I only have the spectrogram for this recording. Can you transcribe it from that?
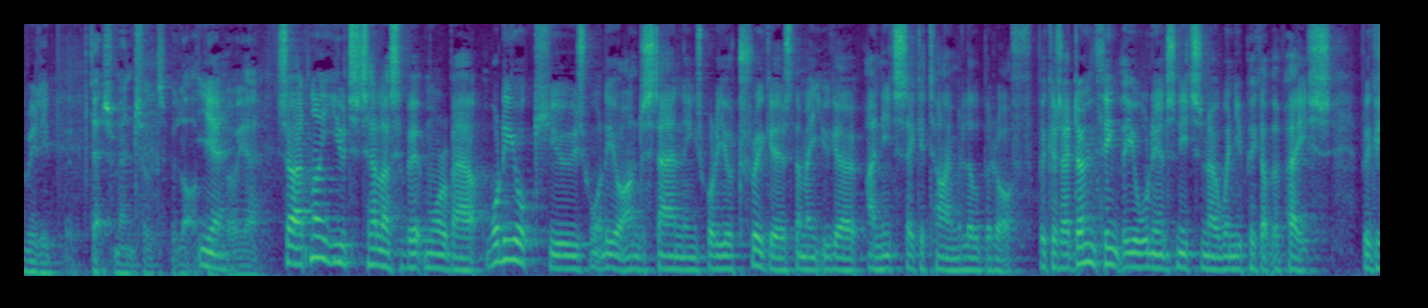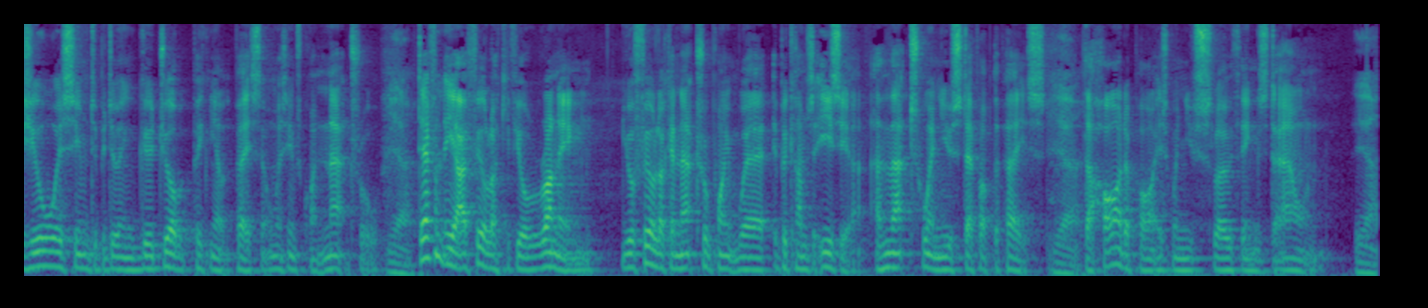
really detrimental to a lot of yeah. people. Yeah. So I'd like you to tell us a bit more about what are your cues, what are your understandings, what are your triggers that make you go, I need to take a time a little bit off. Because I don't think the audience needs to know when you pick up the pace because you always seem to be doing a good job of picking up the pace. It almost seems quite natural. Yeah. Definitely, I feel like if you're running, you'll feel like a natural point where it becomes easier, and that's when you step up the pace. Yeah. The harder part is when you slow things down. Yeah.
